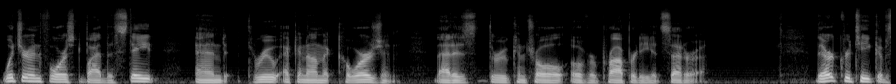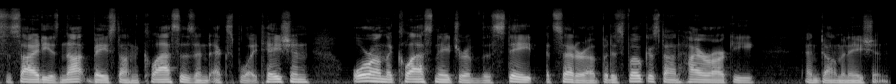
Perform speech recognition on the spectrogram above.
which are enforced by the state and through economic coercion, that is, through control over property, etc. Their critique of society is not based on classes and exploitation or on the class nature of the state, etc., but is focused on hierarchy and domination.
